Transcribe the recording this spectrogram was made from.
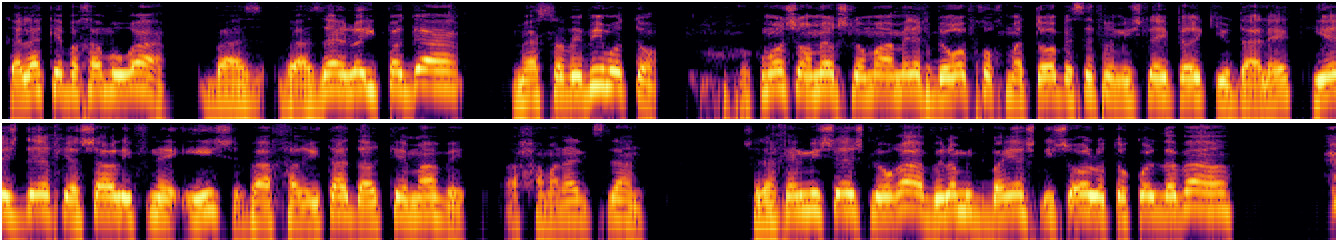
קלה כבחמורה, ואזי לא ייפגע מהסובבים אותו. וכמו שאומר שלמה המלך ברוב חוכמתו בספר משלי פרק י"ד, כי יש דרך ישר לפני איש ואחריתה דרכי מוות, רחמנא ליצלן. שלכן מי שיש לו רב ולא מתבייש לשאול אותו כל דבר,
